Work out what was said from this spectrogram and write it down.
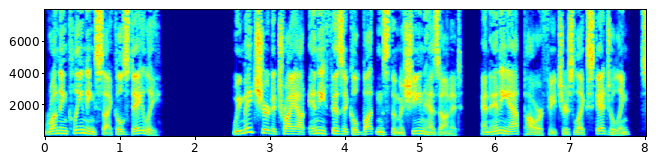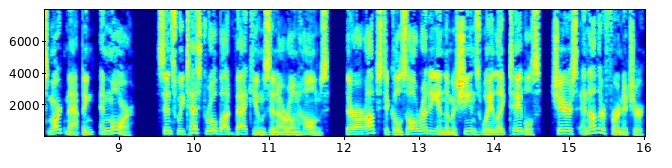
running cleaning cycles daily. We make sure to try out any physical buttons the machine has on it, and any app power features like scheduling, smart mapping, and more. Since we test robot vacuums in our own homes, there are obstacles already in the machine's way like tables, chairs, and other furniture.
